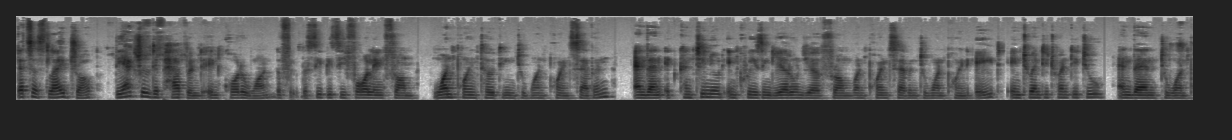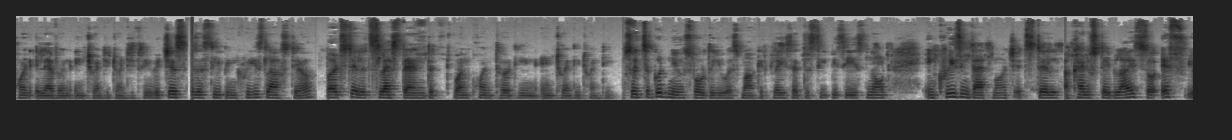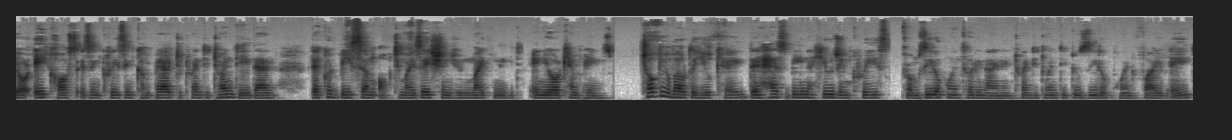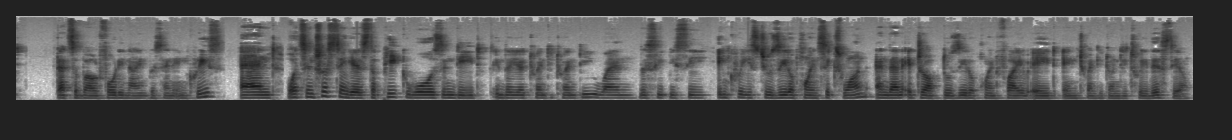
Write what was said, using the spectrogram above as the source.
That's a slight drop, the actual dip happened in quarter one, the, the CPC falling from 1.13 to 1.7 and then it continued increasing year on year from 1.7 to 1.8 in 2022 and then to 1.11 in 2023 which is a steep increase last year but still it's less than the 1.13 in 2020 so it's a good news for the US marketplace that the CPC is not increasing that much. It's still a kind of stabilized. So if your ACoS is increasing compared to 2020 then there could be some optimization you might need in your campaigns Talking about the UK, there has been a huge increase from 0.39 in 2020 to 0.58. That's about 49% increase. And what's interesting is the peak was indeed in the year 2020 when the CPC increased to 0.61 and then it dropped to 0.58 in 2023 this year.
